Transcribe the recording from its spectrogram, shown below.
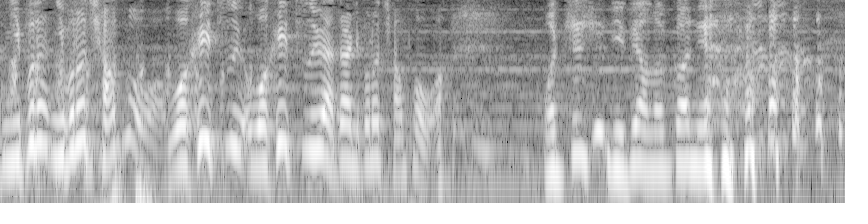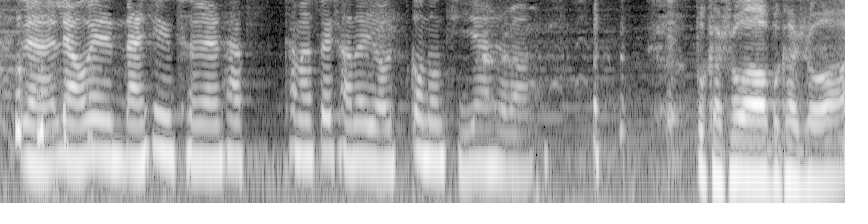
你不能你不能强迫我，我可以自我可以自愿，但是你不能强迫我。我支持你这样的观点。两两位男性成员他他们非常的有共同体验是吧？不可说，不可说。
